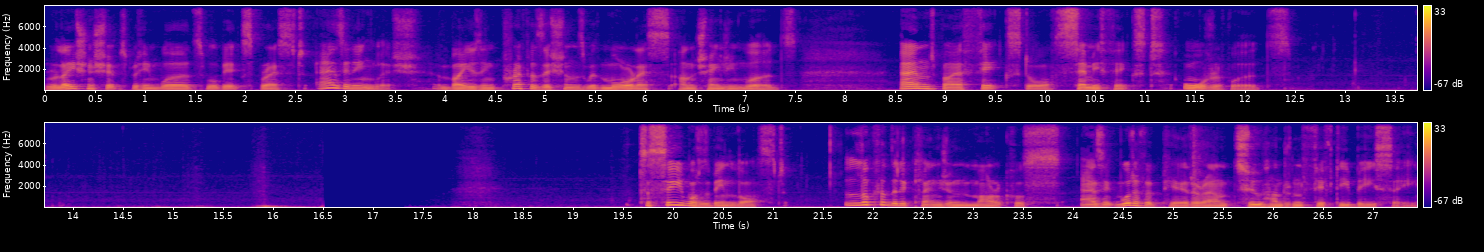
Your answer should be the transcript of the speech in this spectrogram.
relationships between words will be expressed, as in English, by using prepositions with more or less unchanging words, and by a fixed or semi fixed order of words. To see what has been lost, look at the declension Marcus as it would have appeared around 250 BC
